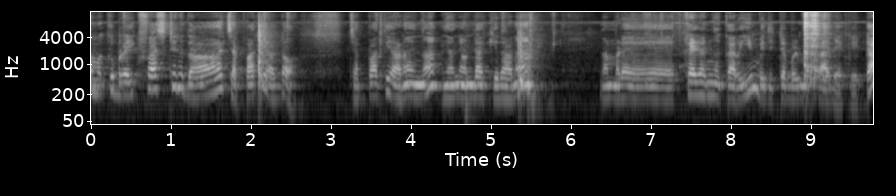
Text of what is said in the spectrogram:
നമുക്ക് ബ്രേക്ക്ഫാസ്റ്റിന് ദാ ചപ്പാത്തി കേട്ടോ ചപ്പാത്തിയാണ് ഇന്ന് ഞാൻ ഉണ്ടാക്കിയതാണ്. നമ്മുടെ കിഴങ്ങ് കറിയും വെജിറ്റബിൾ മസാലയൊക്കെ ഇട്ട്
